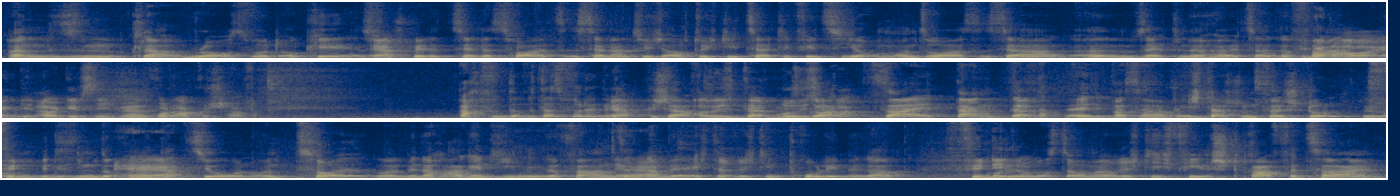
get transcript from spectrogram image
an diesem, klar, Rosewood, okay, ist Ja. spezielles Holz, ist ja natürlich auch durch die Zertifizierung und sowas, ist ja äh, seltene Hölzer gefahren. Genau, aber, aber gibt es nicht mehr, das wurde abgeschafft. Ach, das wurde wieder abgeschafft? Also ich, da muss ich Gott sei Dank. Das Das- hat, ey, was habe ich da schon für Stunden Find- und mit diesen Dokumentation und Zoll, weil wir nach Argentinien gefahren sind, Ja. haben wir echt richtig Probleme gehabt. Noch- musste auch mal richtig viel Strafe zahlen,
